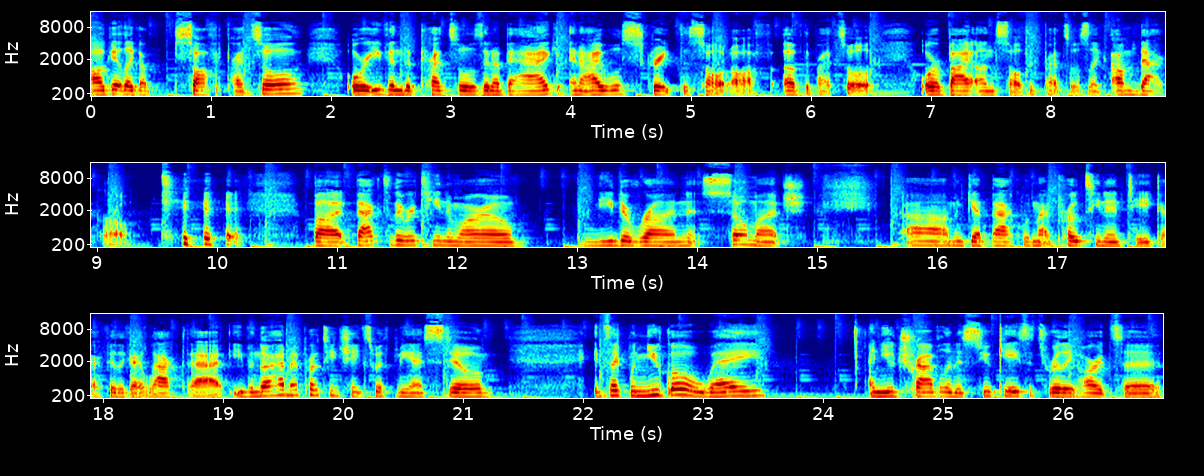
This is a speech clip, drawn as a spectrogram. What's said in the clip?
I'll get like a soft pretzel or even the pretzels in a bag and I will scrape the salt off of the pretzel or buy unsalted pretzels. Like I'm that girl. but back to the routine tomorrow. Need to run so much um, and get back with my protein intake. I feel like I lacked that. Even though I had my protein shakes with me, I still, it's like when you go away and you travel in a suitcase, it's really hard to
